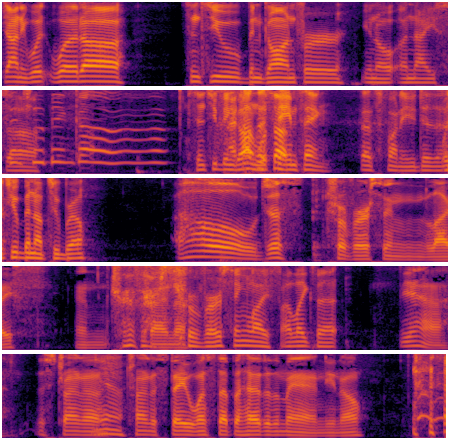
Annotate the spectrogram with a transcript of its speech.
Johnny. What what uh since you've been gone for you know a nice uh, Since you've been gone. since you've been I gone, thought the what's same up? thing. That's funny. You did that. What you been up to, bro? Oh, just traversing life and trying to, Traversing life. I like that. yeah, just trying to Yeah. trying to stay one step ahead of the man. You know.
